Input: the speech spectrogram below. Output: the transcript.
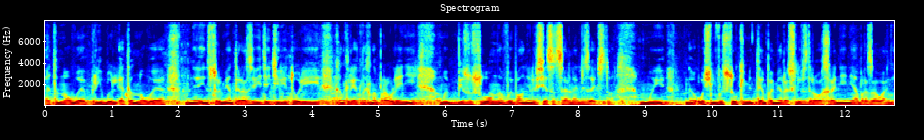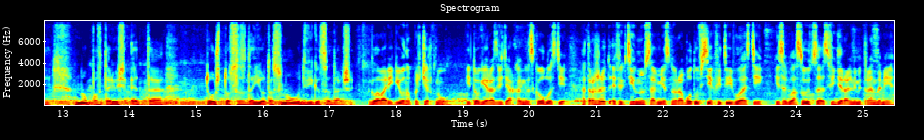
это новая прибыль, это новые инструменты развития территории и конкретных направлений. Мы, безусловно, выполнили все социальные обязательства. Мы очень высокими темпами росли в здравоохранении и образовании. Но, повторюсь, это то, что создает основу двигаться дальше. Глава региона подчеркнул, итоги развития Архангельской области отражают эффективную совместную работу всех ветвей власти и согласуются с федеральными трендами.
